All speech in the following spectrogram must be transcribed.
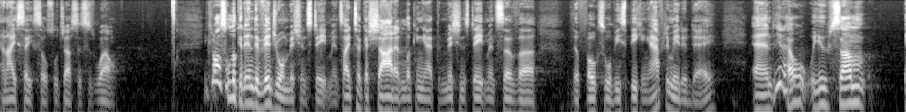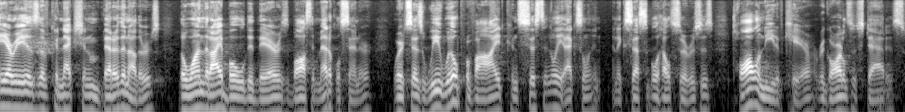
and I say social justice as well. You can also look at individual mission statements. I took a shot at looking at the mission statements of uh, the folks who will be speaking after me today. And, you know, you, some areas of connection better than others. The one that I bolded there is Boston Medical Center, where it says we will provide consistently excellent and accessible health services to all in need of care, regardless of status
